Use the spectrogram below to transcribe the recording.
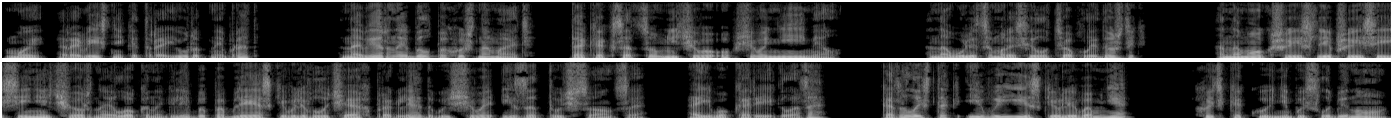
мой ровесник и троюродный брат, наверное, был похож на мать, так как с отцом ничего общего не имел. На улице моросил теплый дождик, намокшие, слипшиеся и синие-черные локоны Глеба поблескивали в лучах проглядывающего из-за туч солнца, а его корей глаза, казалось, так и выискивали во мне хоть какую-нибудь слабину,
